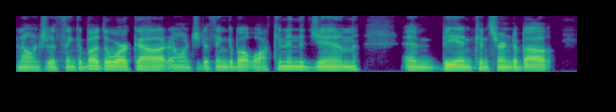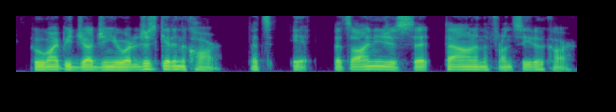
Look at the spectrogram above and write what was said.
And I want you to think about the workout. I want you to think about walking in the gym and being concerned about who might be judging you or to just get in the car. That's it. That's all I need to sit down in the front seat of the car.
